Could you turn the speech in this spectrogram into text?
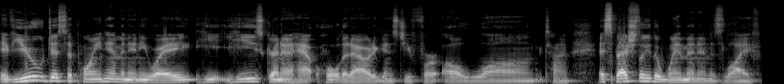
if you disappoint him in any way, he he's gonna ha- hold it out against you for a long time. Especially the women in his life.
